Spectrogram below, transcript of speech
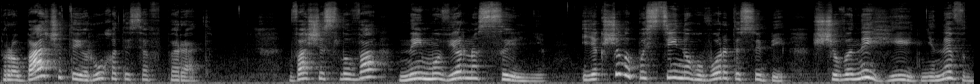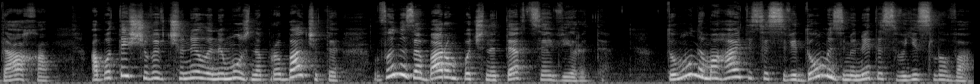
пробачити і рухатися вперед. Ваші слова неймовірно сильні, і якщо ви постійно говорите собі, що ви не гідні, невдаха, або те, що ви вчинили, не можна пробачити, ви незабаром почнете в це вірити. Тому намагайтеся свідомо змінити свої слова,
